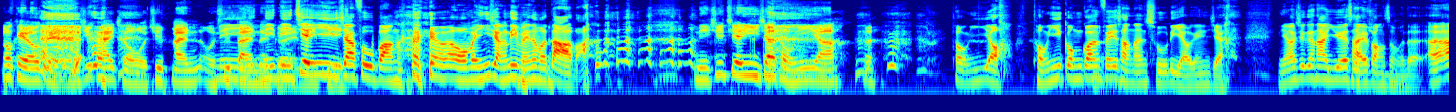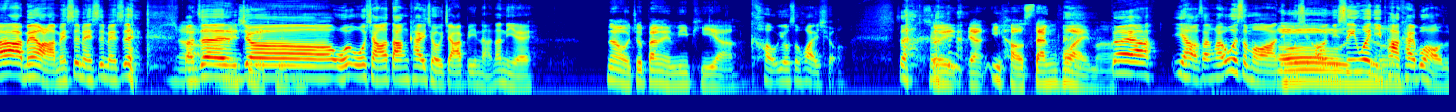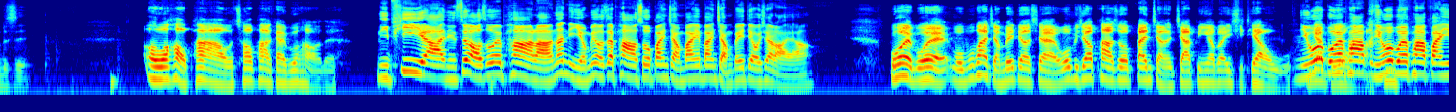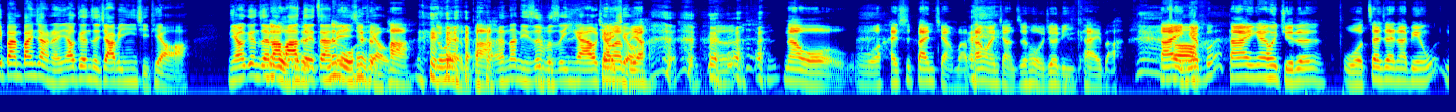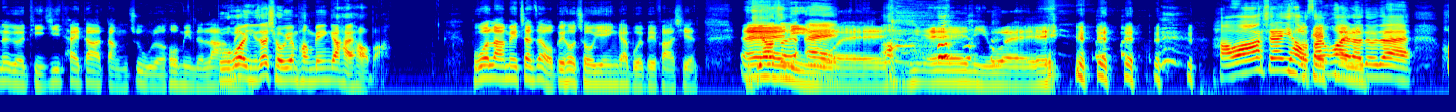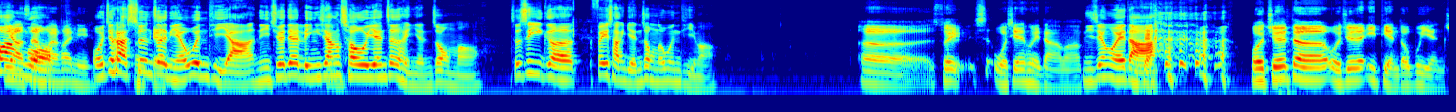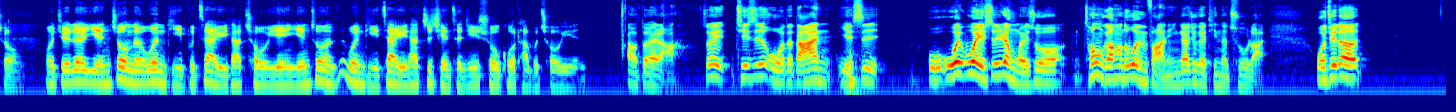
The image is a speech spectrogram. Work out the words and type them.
？OK OK，你去开球，我去搬，我去搬。你你你建议一下富邦，我们影响力没那么大吧？你去建议一下统一啊？统一哦，统一公关非常难处理啊！我跟你讲，你要去跟他约采访什么的，呃啊，没有啦，没事没事没事，反正就我我想要当开球嘉宾啊，那你嘞？那我就颁 MVP 啊！靠，又是坏球。所以这样一好三坏嘛？对啊，一好三坏。为什么啊？你不行？Oh, 哦，你是因为你怕开不好是不是？哦，oh, 我好怕，我超怕开不好的。你屁啊！你最好是会怕啦。那你有没有在怕说颁奖颁一颁奖杯掉下来啊？不会不会，我不怕奖杯掉下来，我比较怕说颁奖的嘉宾要不要一起跳舞。你会不会怕？你会不会怕颁一颁颁奖人要跟着嘉宾一起跳啊？你要跟着啦啦队在那边一起跳，那会很怕。那你是不是应该要开球？呃、那我我还是颁奖吧。颁完奖之后我就离开吧。大家应该不，哦、大家应该会觉得我站在那边那个体积太大，挡住了后面的辣妹。不会，你在球员旁边应该还好吧？不过辣妹站在我背后抽烟，应该不会被发现。Anyway，Anyway，好啊，现在一好三坏了，okay, 对不对？换我，换我就来顺着你的问题啊。Okay. 你觉得林香抽烟这个很严重吗？这是一个非常严重的问题吗？呃，所以我先回答吗？你先回答。Okay. 我觉得，我觉得一点都不严重。我觉得严重的问题不在于他抽烟，严重的问题在于他之前曾经说过他不抽烟。哦，对了，所以其实我的答案也是，我我我也是认为说，从我刚刚的问法，你应该就可以听得出来。我觉得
